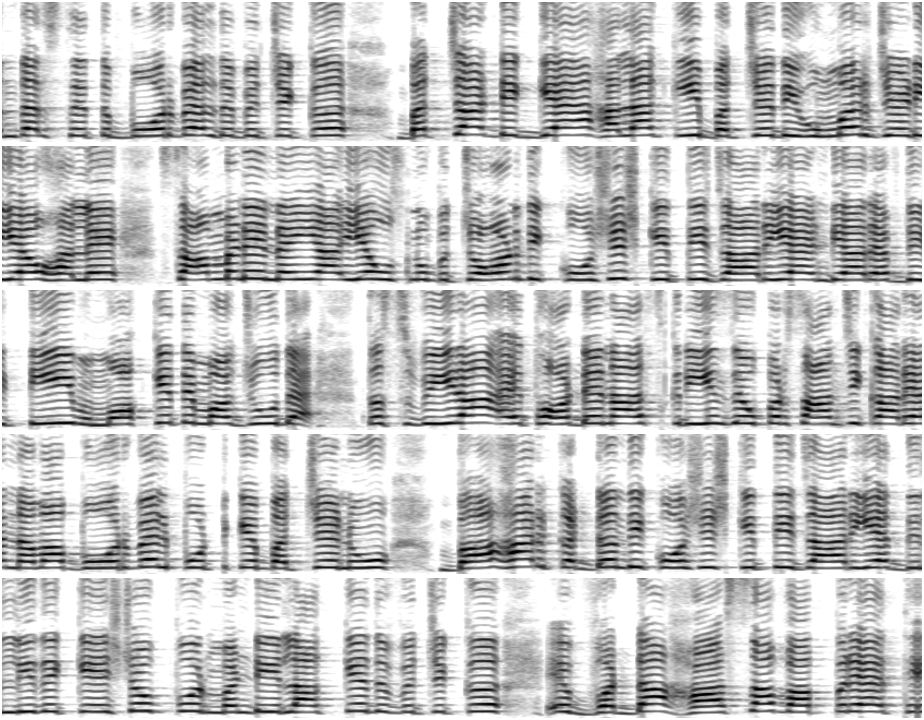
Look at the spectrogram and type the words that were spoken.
ਅੰਦਰ ਸਥਿਤ ਬੋਰਵੈਲ ਦੇ ਵਿੱਚ ਇੱਕ ਬੱਚਾ ਡਿੱਗ ਗਿਆ ਹੈ। ਹਾਲਾਂਕਿ ਬੱਚੇ ਦੀ ਉਮਰ ਜਿਹੜੀ ਹੈ ਉਹ ਹਲੇ ਸਾਹਮਣੇ ਨਹੀਂ ਆਈ ਹੈ। ਉਸ ਨੂੰ ਬਚਾਉਣ ਦੀ ਕੋਸ਼ਿਸ਼ ਕੀਤੀ ਜਾ ਰਹੀ ਹੈ। ਐਨਡੀਆਰਐਫ ਦੀ ਟੀਮ ਮੌਕੇ ਤੇ ਮੌਜੂਦ ਹੈ। ਤਸਵੀਰਾਂ ਇਹ ਤੁਹਾਡੇ ਨਾਲ ਸਕਰੀਨ ਦੇ ਉੱਪਰ ਸਾਂਝੀ ਕਰ ਰਿਹਾ। ਨਵਾਂ ਬੋਰਵੈਲ ਪੁੱਟ ਕੇ ਬੱਚੇ ਨੂੰ ਬਾਹਰ ਕੱਢਣ ਦੀ ਕੋਸ਼ਿਸ਼ ਕੀਤੀ ਜਾ ਰਹੀ ਹੈ। ਦਿੱਲੀ ਦੇ ਕੇਸ਼ਵਪੁਰ ਮੰਡੀ ਇਲਾਕੇ ਦੇ ਵਿੱਚ ਇੱਕ ਇਹ ਵੱਡਾ ਹਾਦਸਾ ਵਾਪਰਿਆ। ਇੱਥੇ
